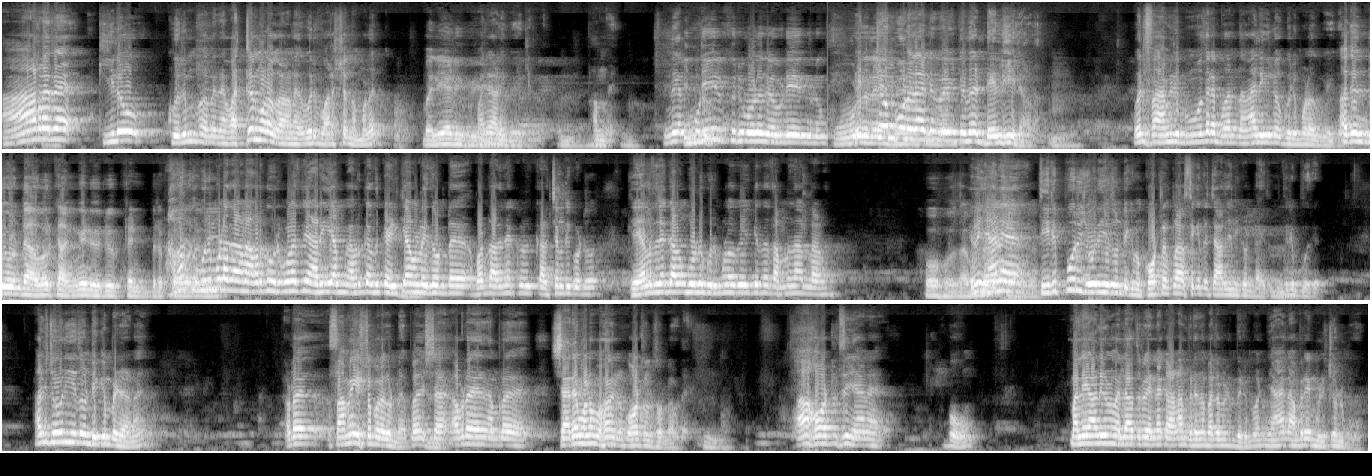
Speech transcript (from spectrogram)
ആറര കിലോ കുരും പിന്നെ വറ്റൻമുളകാണ് ഒരു വർഷം നമ്മൾ മലയാളി. മലയാളി ഉപയോഗിക്കുന്നത്. അന്ന്. ഇന്ത്യയിൽ കുരുമുളക് എവിടെയെങ്കിലും ഏറ്റവും കൂടുതലായിട്ട് ഉപയോഗിക്കുന്നത് ഡൽഹിയിലാണ്. ഒരു ഫാമിലി മൂന്നര മുതൽ നാല് കിലോ കുരുമുളക് ഉപയോഗിക്കും അതെന്തുകൊണ്ട് അവർക്ക് അങ്ങനെ ഒരു അവർക്ക് കുരുമുളകാണ്. അവർക്ക് കുരുമുളകിനെ അറിയാം. അവർക്ക് അത് കഴിക്കാനുള്ള ഇതുണ്ട്. പണ്ട് അതിനൊക്കെ കൾച്ചറലി കൊടുത്തു കേരളത്തിനേക്കാളും കൂടുതൽ കുരുമുളക് ഉപയോഗിക്കുന്നത് തമിഴ്നാട്ടിലാണ്. ഓഹോ ഞാൻ തിരുപ്പൂർ ജോലി ചെയ്തുകൊണ്ടിരിക്കുമ്പോൾ കോട്ടൺ ക്ലാസിക്കിന്റെ ചാർജ് എനിക്കുണ്ടായിരുന്നു തിരുപ്പൂർ അത് ജോലി ചെയ്തുകൊണ്ടിരിക്കുമ്പോഴാണ് അവിടെ സമയം ഇഷ്ടംപോലെ ഉണ്ട്. അപ്പോൾ അവിടെ നമ്മുടെ ശരവണ ഭവൻ ഹോട്ടൽസ് ഉണ്ട് അവിടെ. ആ ഹോട്ടൽസ് ഞാൻ പോവും. മലയാളികളും അല്ലാത്തവരും എന്നെ കാണാൻ വരുന്ന പലപ്പോഴും വരുമ്പോൾ ഞാൻ അവരെയും വിളിച്ചുകൊണ്ട് പോകും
